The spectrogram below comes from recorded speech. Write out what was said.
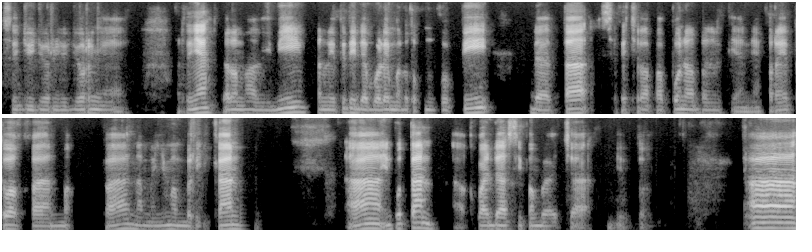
sejujur-jujurnya. Artinya dalam hal ini peneliti tidak boleh menutup-nutupi data sekecil apa pun dalam penelitiannya karena itu akan apa namanya memberikan uh, inputan kepada si pembaca gitu. Uh,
